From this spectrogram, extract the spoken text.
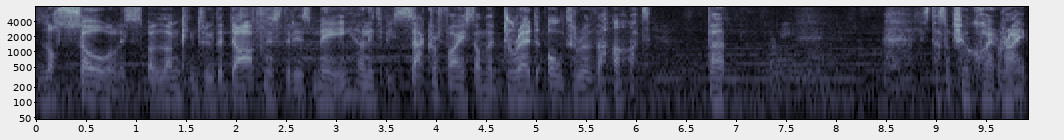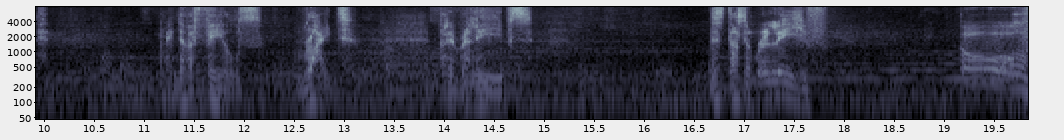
Lost soul is spelunking through the darkness that is me, only to be sacrificed on the dread altar of the heart. But. This doesn't feel quite right. It never feels right, but it relieves. This doesn't relieve. Oh.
